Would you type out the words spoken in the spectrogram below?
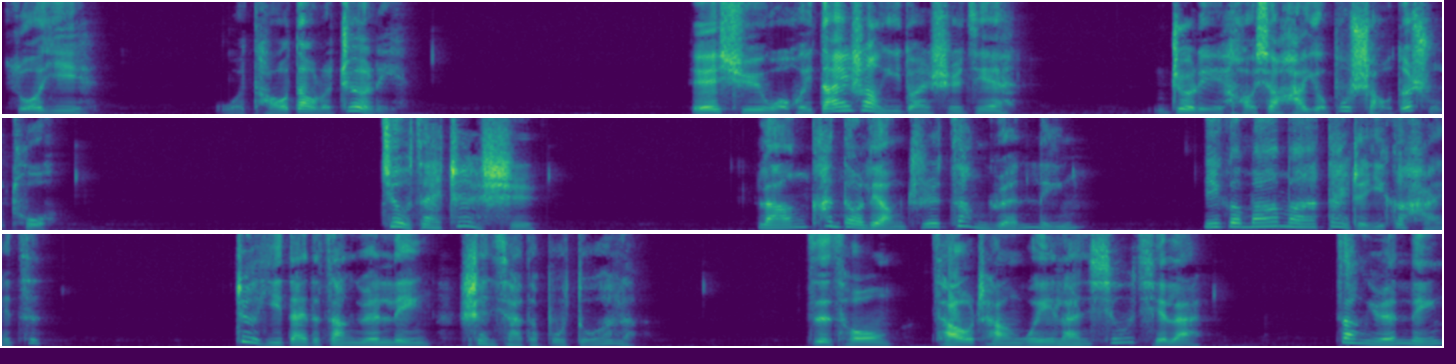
所以。”我逃到了这里，也许我会待上一段时间。这里好像还有不少的鼠兔。就在这时，狼看到两只藏原羚，一个妈妈带着一个孩子。这一带的藏原羚剩下的不多了。自从草场围栏修起来，藏原羚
